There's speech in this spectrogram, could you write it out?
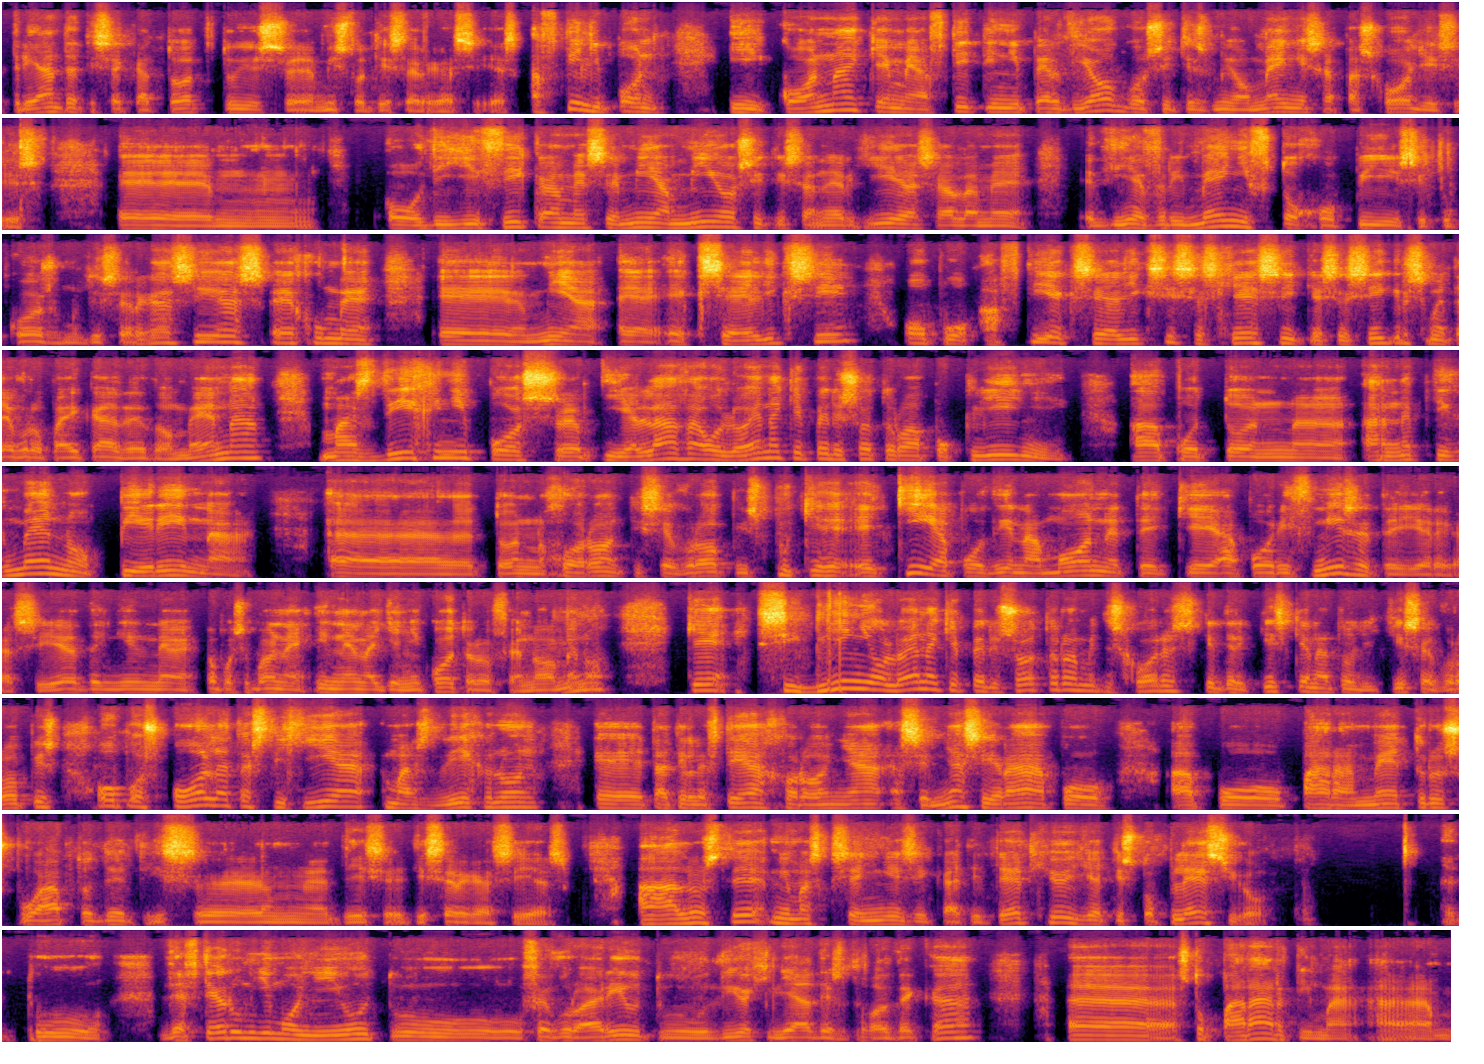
30% της μισθωτής εργασίας. Αυτή λοιπόν η εικόνα και με αυτή την υπερδιόγκωση της μειωμένης μειωμένης απασχόλησης ε, οδηγηθήκαμε σε μία μείωση της ανεργίας αλλά με διευρυμένη φτωχοποίηση του κόσμου της εργασίας έχουμε ε, μία ε, εξέλιξη όπου αυτή η εξέλιξη σε σχέση και σε σύγκριση με τα ευρωπαϊκά δεδομένα μας δείχνει πως η Ελλάδα ολοένα και περισσότερο αποκλίνει από τον ανεπτυγμένο πυρήνα των χωρών της Ευρώπης που και εκεί αποδυναμώνεται και απορριθμίζεται η εργασία. Δεν είναι, όπως είπαμε, είναι ένα γενικότερο φαινόμενο φαινόμενο και συγκλίνει όλο ένα και περισσότερο με τις χώρες της Κεντρικής και Ανατολικής Ευρώπης όπως όλα τα στοιχεία μας δείχνουν ε, τα τελευταία χρόνια σε μια σειρά από, από παραμέτρους που άπτονται της, ε, της, της εργασίας. Άλλωστε, μη μας ξενίζει κάτι τέτοιο γιατί στο πλαίσιο του Δευτέρου Μνημονίου του Φεβρουαρίου του 2012 ε, στο παράρτημα,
